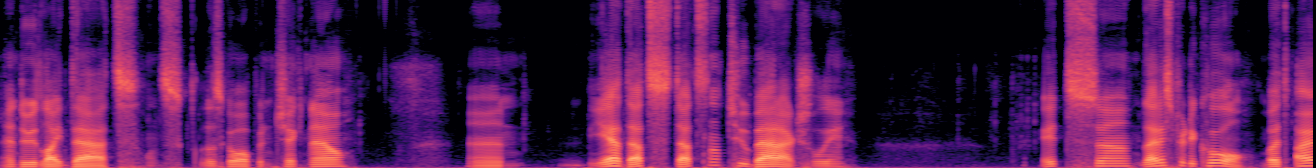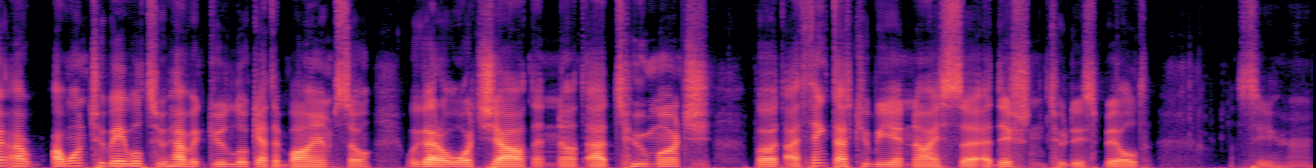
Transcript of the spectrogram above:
and do it like that. Let's let's go up and check now. And yeah, that's that's not too bad actually. It's uh, that is pretty cool. But I, I I want to be able to have a good look at the biome, so we gotta watch out and not add too much. But I think that could be a nice uh, addition to this build. Let's see here.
